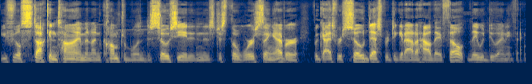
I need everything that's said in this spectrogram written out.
You feel stuck in time and uncomfortable and dissociated, and it's just the worst thing ever. But guys were so desperate to get out of how they felt, they would do anything.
